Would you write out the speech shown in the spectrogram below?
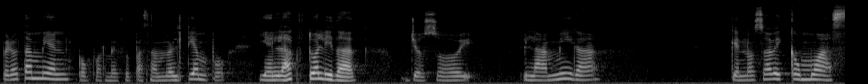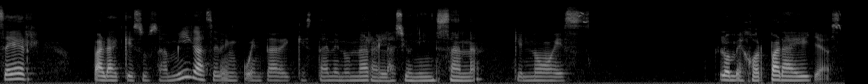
Pero también conforme fue pasando el tiempo y en la actualidad yo soy la amiga que no sabe cómo hacer para que sus amigas se den cuenta de que están en una relación insana, que no es lo mejor para ellas.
